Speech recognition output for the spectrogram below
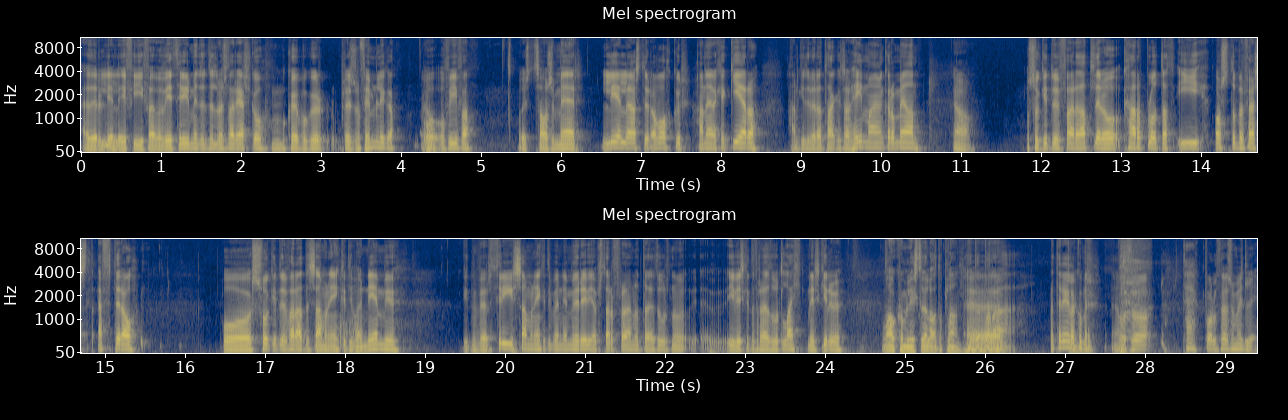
ef þið eru lélega í FIFA ef við þrýr myndum til dæmis fara í Elko og kaupa okkur PlayStation 5 líka og, og FIFA. Og veist, sá sem er lélegastur af okkur, hann er ekki að gera. Hann getur verið að taka þessar heimaðingar á meðan. Já, og svo getur við farið allir og karblótað í Ostoberfest eftir á. Og svo getur við farið allir saman í einhvern tíma í Nemju. Getum við farið þrýr saman í einhvern tíma í Nemju rifja upp starffræðin út af því að þú ert nú í viðskiptafræði þú ert læknir, skýrðu Vákomi líst vel á þetta plan. Þetta er Eh, bara Þetta er eiginlega komið. Og svo techból þessu milli.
